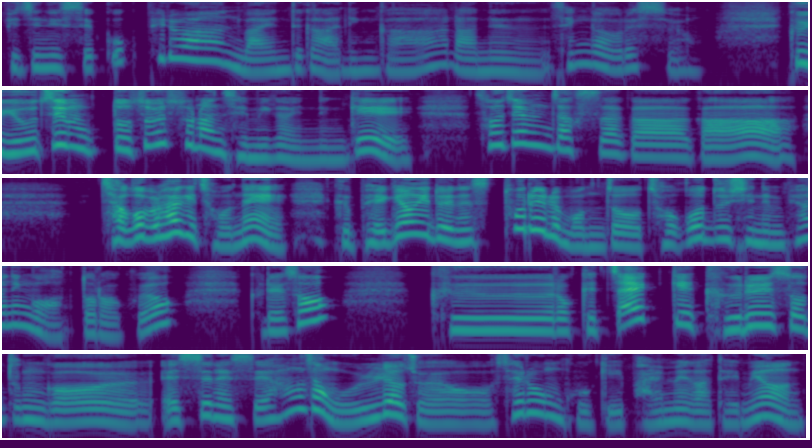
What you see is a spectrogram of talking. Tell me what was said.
비즈니스에 꼭 필요한 마인드가 아닌가라는 생각을 했어요. 그 요즘 또 쏠쏠한 재미가 있는 게 서지음 작사가가 작업을 하기 전에 그 배경이 되는 스토리를 먼저 적어두시는 편인 것 같더라고요. 그래서 그렇게 짧게 글을 써둔 걸 SNS에 항상 올려줘요. 새로운 곡이 발매가 되면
